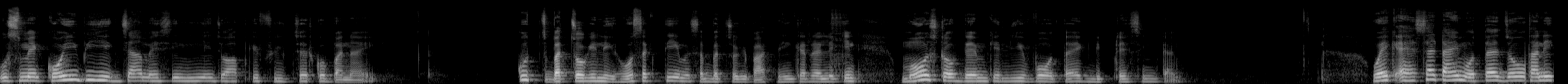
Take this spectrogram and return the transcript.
उसमें कोई भी एग्ज़ाम ऐसी नहीं है जो आपके फ्यूचर को बनाएगी। कुछ बच्चों के लिए हो सकती है, मैं सब बच्चों की बात नहीं कर रहा, लेकिन मोस्ट ऑफ़ देम के लिए वो होता है एक डिप्रेसिंग टाइम वो एक ऐसा टाइम होता है जो पता नहीं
